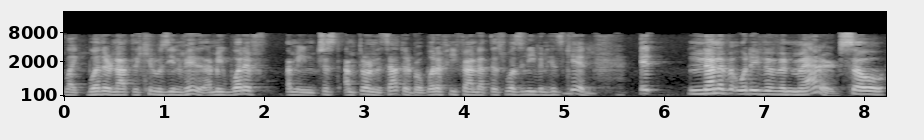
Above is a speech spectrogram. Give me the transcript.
like whether or not the kid was even his. I mean, what if? I mean, just I'm throwing this out there, but what if he found out this wasn't even his kid? None of it would have even mattered. So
